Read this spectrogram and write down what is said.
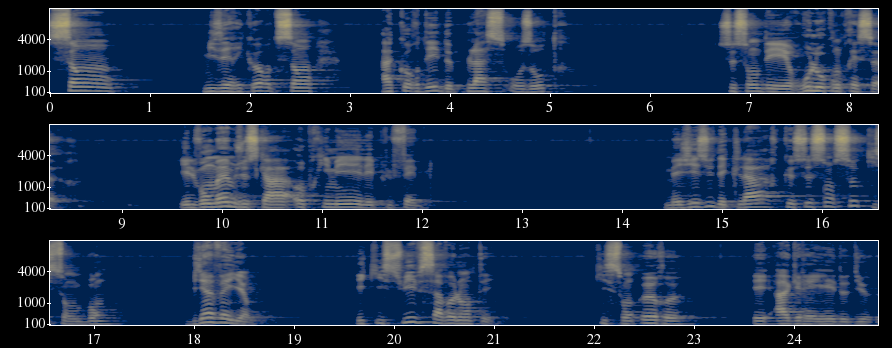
sans miséricorde, sans accorder de place aux autres. Ce sont des rouleaux compresseurs. Ils vont même jusqu'à opprimer les plus faibles. Mais Jésus déclare que ce sont ceux qui sont bons, bienveillants et qui suivent sa volonté qui sont heureux et agréés de Dieu.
